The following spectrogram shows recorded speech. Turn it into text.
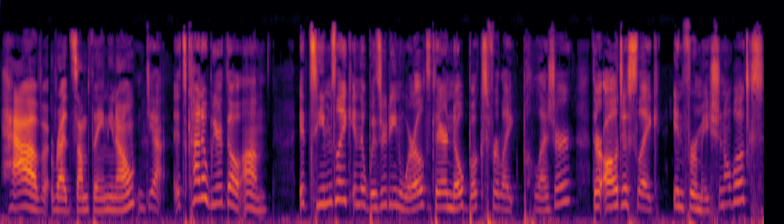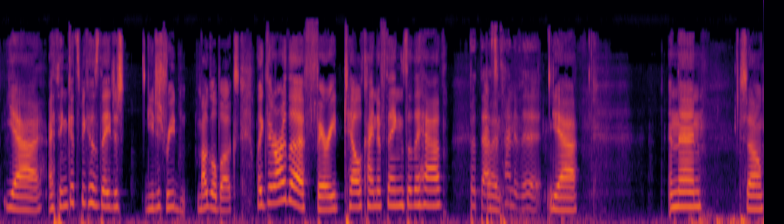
have read something. You know? Yeah. It's kind of weird though. Um, it seems like in the wizarding world there are no books for like pleasure. They're all just like informational books. Yeah, I think it's because they just you just read Muggle books. Like there are the fairy tale kind of things that they have. But that's But- kind of it. Yeah. And then so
